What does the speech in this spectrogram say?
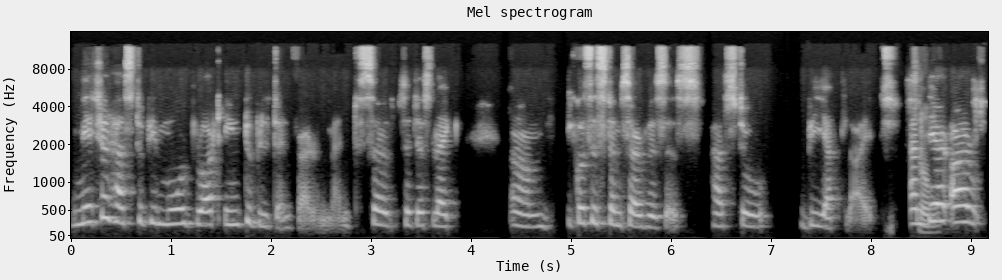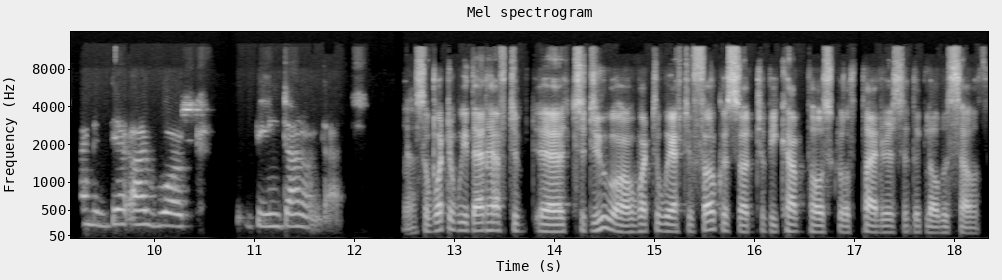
nature has to be more brought into built environment. So such as like um, ecosystem services has to be applied, and so, there are, I mean, there are work being done on that. Yeah, so what do we then have to uh, to do, or what do we have to focus on to become post growth planners in the global south?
